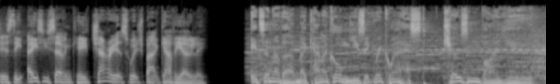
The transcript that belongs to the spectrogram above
Is the 87 key Chariot Switchback Gavioli. It's another mechanical music request chosen by you.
